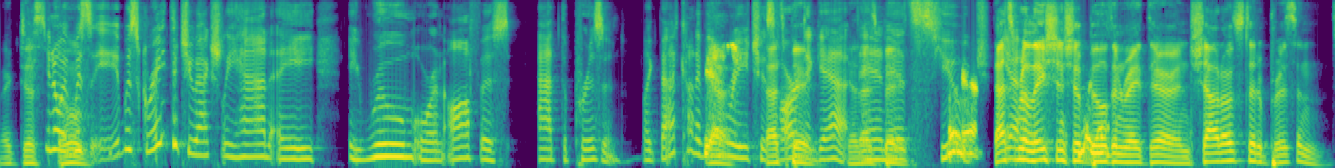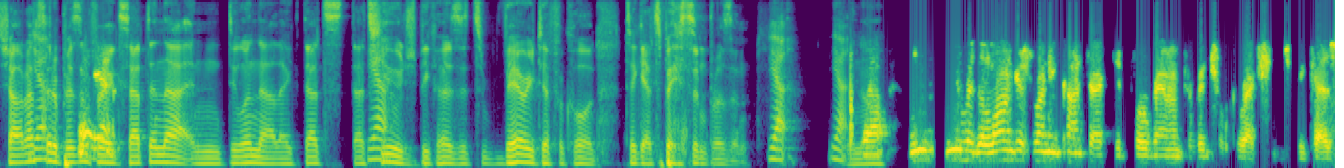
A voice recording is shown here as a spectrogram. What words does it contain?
Like just you know, boom. it was it was great that you actually had a a room or an office at the prison. Like that kind of yeah, inreach is hard big. to get, yeah, and big. it's huge. Yeah. That's relationship building right there. And shout outs to the prison. Shout outs to the prison for accepting that and doing that. Like that's that's huge because it's very difficult to get space in prison. Yeah, yeah. You know? Well, we, we were the longest running contracted program in provincial corrections because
